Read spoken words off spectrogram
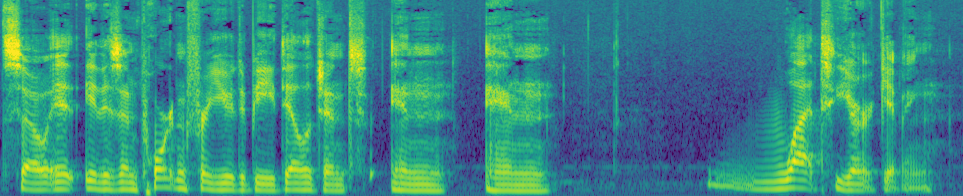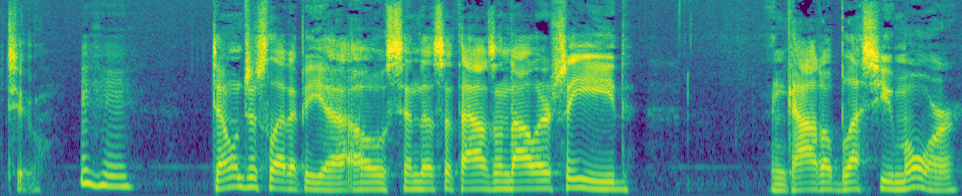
So it, it is important for you to be diligent in in what you're giving to. Mm-hmm. Don't just let it be a oh send us a thousand dollar seed and God will bless you more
